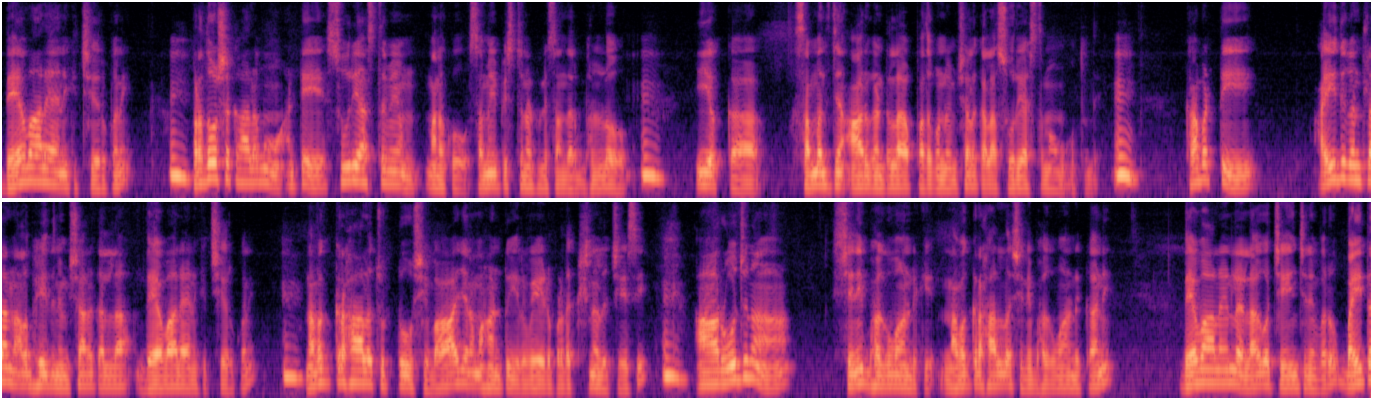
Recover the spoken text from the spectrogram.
దేవాలయానికి చేరుకొని ప్రదోష కాలము అంటే సూర్యాస్తమయం మనకు సమీపిస్తున్నటువంటి సందర్భంలో ఈ యొక్క సంబంధించిన ఆరు గంటల పదకొండు నిమిషాలకు అలా సూర్యాస్తమం అవుతుంది. కాబట్టి ఐదు గంటల నలభై ఐదు నిమిషాలకల్లా దేవాలయానికి చేరుకొని నవగ్రహాల చుట్టూ శివాయ నమః అంటూ ఇరవై ఏడు ప్రదక్షిణలు చేసి ఆ రోజున శని భగవానుడికి నవగ్రహాల్లో శని భగవానుడికి కానీ దేవాలయంలో ఎలాగో చేయించనివ్వరు. బయట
